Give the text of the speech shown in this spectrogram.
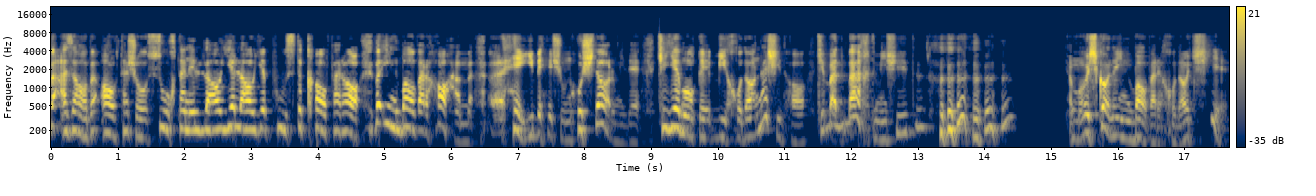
و عذاب آتش و سوختن لایه لایه پوست کافرا و این باورها هم هی بهشون هشدار میده که یه موقع بی خدا نشید ها که بدبخت میشید اما اشکال این باور خدا چیه؟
